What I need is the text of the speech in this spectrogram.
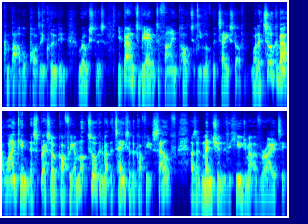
compatible pods, including roasters. You're bound to be able to find pods that you love the taste of. When I talk about liking Nespresso coffee, I'm not talking about the taste of the coffee itself. As I've mentioned, there's a huge amount of variety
